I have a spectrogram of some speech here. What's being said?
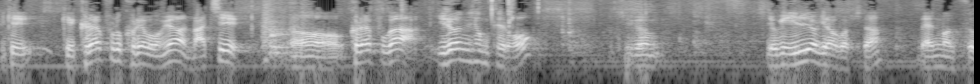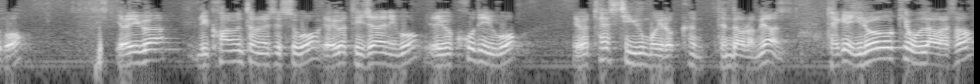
이렇게, 이렇게 그래프로 그려보면 마치 어, 그래프가 이런 형태로 지금 여기 인력이라고 합시다. 맨먼 쓰고 여기가 리퀘어먼트 어널리시스고 여기가 디자인이고 여기가 코딩이고 여기가 테스팅이고 뭐 이렇게 된다 그러면 되게 이렇게 올라가서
